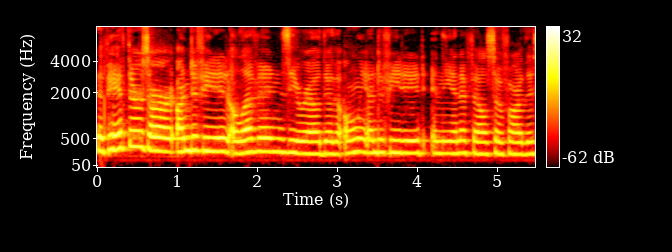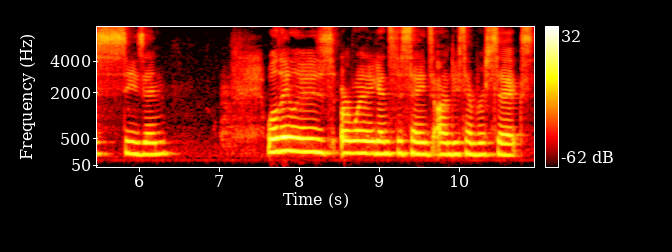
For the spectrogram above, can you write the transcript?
The Panthers are undefeated 11 0. They're the only undefeated in the NFL so far this season. Will they lose or win against the Saints on December 6th?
